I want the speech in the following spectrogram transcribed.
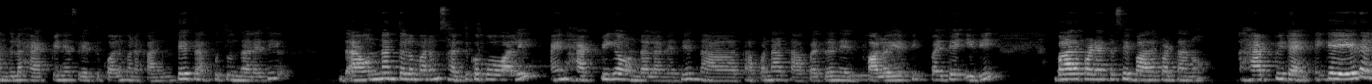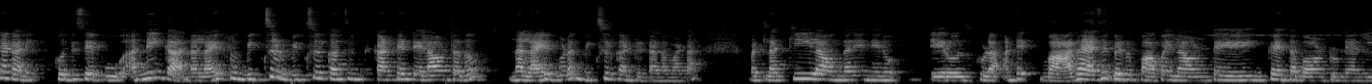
అందులో హ్యాపీనెస్ ఎత్తుకోవాలి మనకు అంతే దక్కుతుంది అనేది ఉన్నంతలో మనం సర్దుకుపోవాలి అండ్ హ్యాపీగా ఉండాలనేది నా తపన తాపత్ర నేను ఫాలో అయ్యే టిప్ అయితే ఇది. బాధపడేంతసేపు బాధపడతాను. Happy time. ఇంకా ఏదైనా కానీ కొద్దిసేపు అన్నీ ఇంకా నా లైఫ్లో మిక్స్డ్ మిక్స్డ్ కంటెంట్ ఎలా ఉంటుందో నా లైఫ్ కూడా మిక్స్డ్ కంటెంట్ అనమాట బట్ లక్కీ ఇలా ఉందని నేను ఏ రోజు కూడా అంటే బాధ యాజ్ అయిపోయింది పాప ఇలా ఉంటే ఇంకా ఎంత బాగుంటుండే అని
